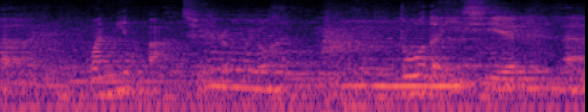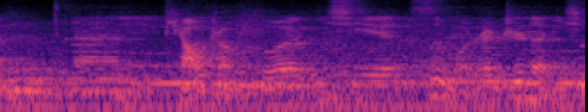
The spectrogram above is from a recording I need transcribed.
呃观念吧，其实会有很多的一些嗯呃调整和一些自我认知的一些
